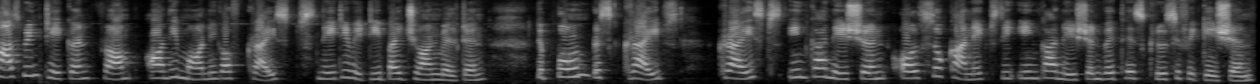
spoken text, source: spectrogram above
has been taken from On the Morning of Christ's Nativity by John Milton. The poem describes Christ's incarnation, also connects the incarnation with his crucifixion.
